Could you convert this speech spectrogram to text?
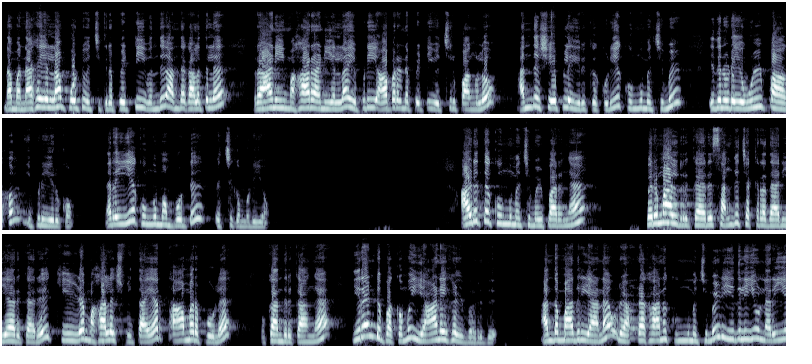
நம்ம நகையெல்லாம் போட்டு வச்சுக்கிற பெட்டி வந்து அந்த காலத்துல ராணி மகாராணி எல்லாம் எப்படி ஆபரண பெட்டி வச்சிருப்பாங்களோ அந்த ஷேப்ல இருக்கக்கூடிய குங்குமச்சிமிழ் இதனுடைய உள்பாகம் இப்படி இருக்கும். நிறைய குங்குமம் போட்டு வச்சுக்க முடியும். அடுத்த குங்குமச்சிமிழ் பாருங்க. பெருமாள் இருக்காரு சங்கு சக்கரதாரியா இருக்காரு. கீழே மகாலட்சுமி தாயார் தாமரைப்பூல உட்கார்ந்துருக்காங்க. இரண்டு பக்கமும் யானைகள் வருது. அந்த மாதிரியான ஒரு அழகான குங்குமச்சிமிழ். இதுலேயும் நிறைய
